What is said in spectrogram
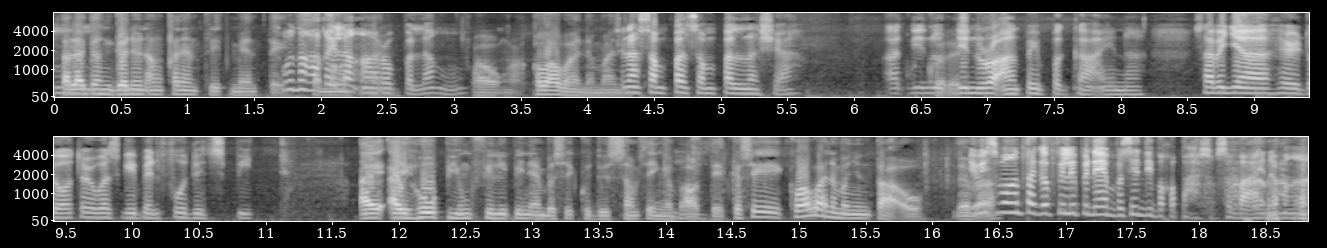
talagang ganun ang kanyang treatment eh. O, sa nakakailang araw pa lang, oh. Oo nga. Kawawa naman. Sinasampal-sampal na siya. At Correct. dinuraan pa yung pagkain na. Sabi niya, her daughter was given food with spit. I, I hope yung Philippine Embassy could do something about it. Kasi kawawa naman yung tao. Yung Diba? mismo ang taga-Philippine Embassy, hindi makapasok sa bahay ng mga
